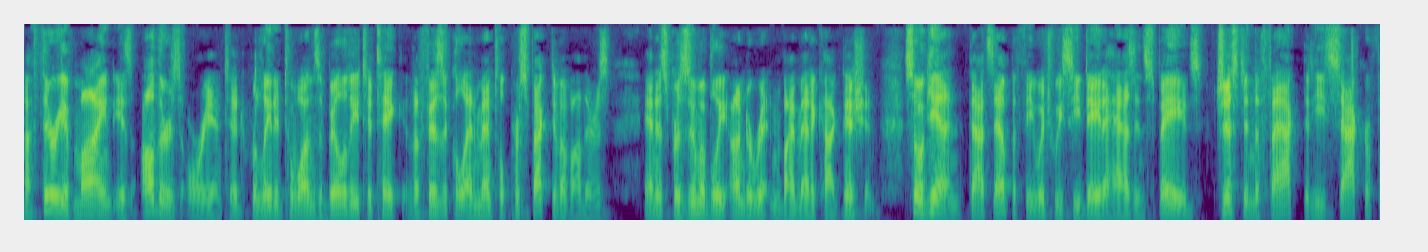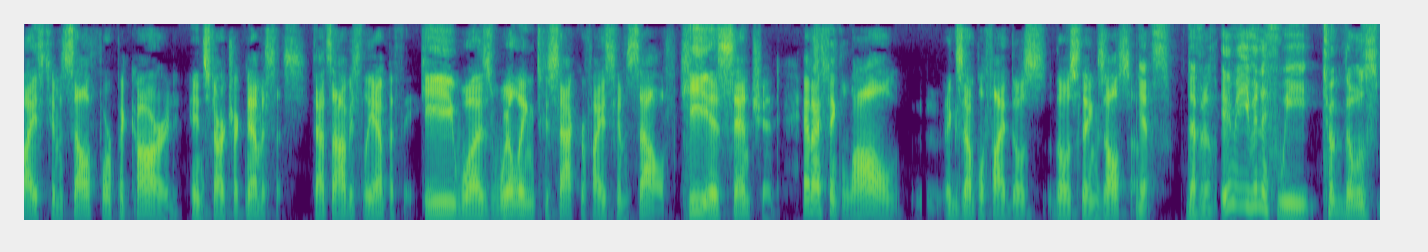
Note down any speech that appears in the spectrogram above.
A theory of mind is others oriented, related to one's ability to take the physical and mental perspective of others, and is presumably underwritten by metacognition. So again, that's empathy, which we see Data has in spades, just in the fact that he sacrificed himself for Picard in Star Trek Nemesis. That's obviously empathy. He was willing to sacrifice himself. He is sentient. And I think Lal exemplified those those things also. Yes, definitely. Even- if we took those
